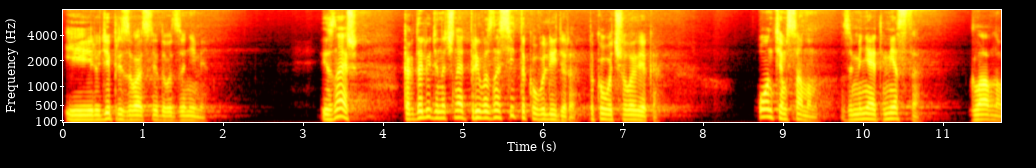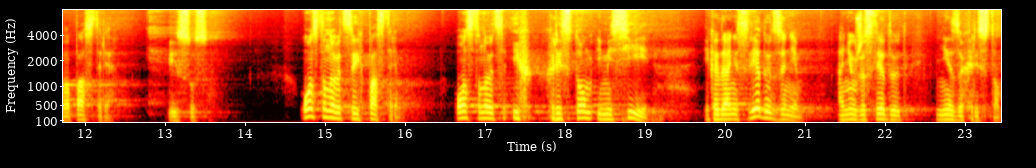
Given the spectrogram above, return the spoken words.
И людей призывают следовать за ними. И знаешь, когда люди начинают превозносить такого лидера, такого человека, он тем самым заменяет место главного пастыря Иисуса. Он становится их пастырем. Он становится их Христом и Мессией. И когда они следуют за Ним, они уже следуют не за Христом.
